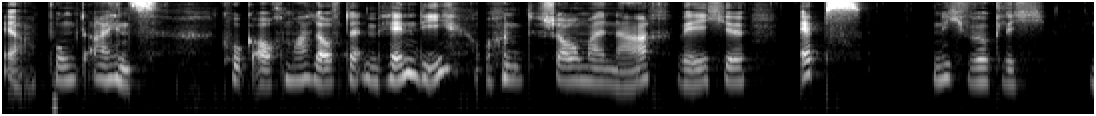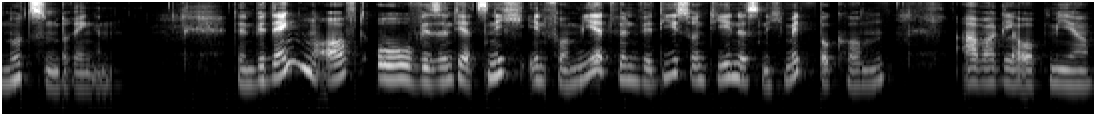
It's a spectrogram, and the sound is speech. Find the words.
Ja, Punkt 1. Guck auch mal auf deinem Handy und schau mal nach, welche Apps nicht wirklich Nutzen bringen. Denn wir denken oft, oh, wir sind jetzt nicht informiert, wenn wir dies und jenes nicht mitbekommen. Aber glaub mir,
